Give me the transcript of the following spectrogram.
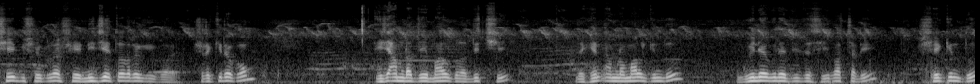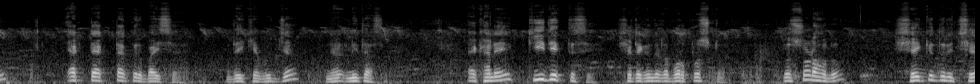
সেই বিষয়গুলো সে নিজে তদারকি করে। সেটা কীরকম? এই যে আমরা যে মালগুলো দিচ্ছি, দেখেন আমরা মাল কিন্তু গুইনে গুইনে দিতেছি বাচ্চাটি, সে কিন্তু একটা একটা করে বাইছে, দেখে বুঝছে নিতেছে। এখানে কি দেখতেছে, সেটা কিন্তু একটা বড় প্রশ্ন। প্রশ্নটা হলো, সে কিন্তু নিচ্ছে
